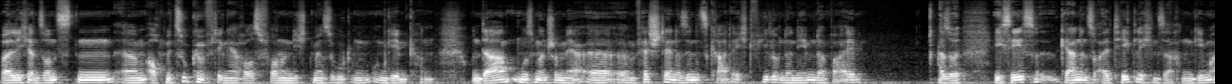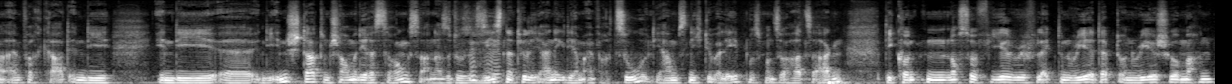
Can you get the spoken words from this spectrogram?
weil ich ansonsten ähm, auch mit zukünftigen Herausforderungen nicht mehr so gut um, umgehe umgehen kann. Und da muss man schon mehr äh, feststellen, da sind jetzt gerade echt viele Unternehmen dabei, also ich sehe es gerne in so alltäglichen Sachen. Geh mal einfach gerade in die in die äh, in die Innenstadt und schau mal die Restaurants an. Also du mhm. siehst natürlich einige, die haben einfach zu, die haben es nicht überlebt, muss man so hart sagen. Die konnten noch so viel Reflect und Readapt und Reassure machen,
